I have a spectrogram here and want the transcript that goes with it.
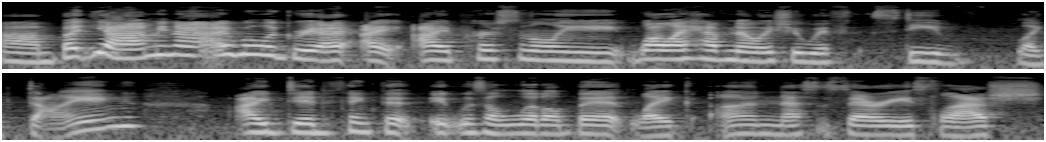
Um, but yeah, I mean, I, I will agree. I, I, I personally, while I have no issue with Steve like dying, I did think that it was a little bit like unnecessary slash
